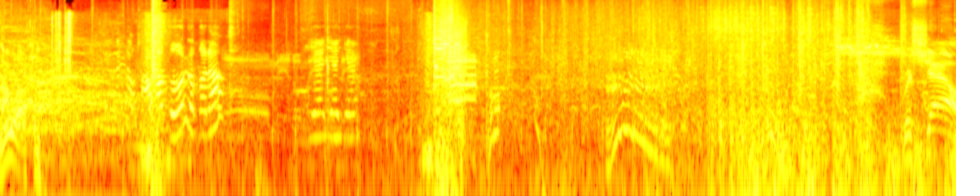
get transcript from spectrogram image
You're welcome. Lấy đầu sỏ mở cửa được rồi đó Yeah, yeah, yeah Rochelle.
